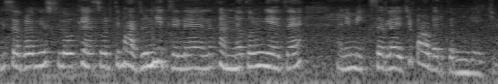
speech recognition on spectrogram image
हे सगळं मी स्लो गॅसवरती भाजून घेतलेलं आहे. याला थंड करून घ्यायचं आहे आणि मिक्सरला याची पावडर करून घ्यायची.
